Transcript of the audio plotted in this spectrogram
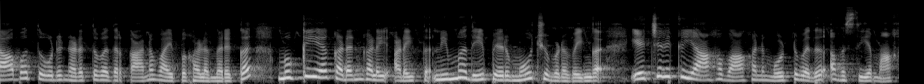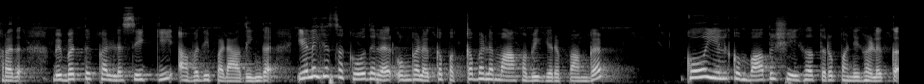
லாபத்தோடு நடத்துவதற்கான வாய்ப்புகளும் இருக்கு. முக்கிய கடன்களை அடைத்து நிம்மதி பெருமோ மூச்சு விடுவீங்க எச்சரிக்கையாக வாகனம் ஓட்டுவது அவசியமாகிறது. விபத்துக்களில் சிக்கி அவதிப்படாதீங்க. இளைய சகோதரர் உங்களுக்கு பக்கபலமாகவே இருப்பாங்க. கோயில் கும்பாபிஷேக திருப்பணிகளுக்கு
